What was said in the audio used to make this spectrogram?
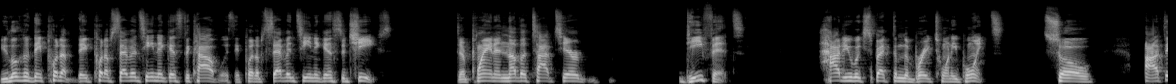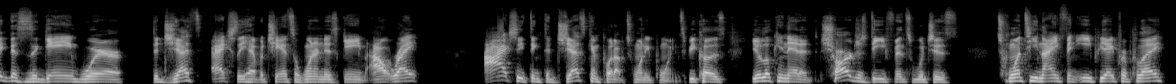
You look at they put up they put up 17 against the Cowboys. They put up 17 against the Chiefs. They're playing another top tier defense. How do you expect them to break 20 points? So I think this is a game where the Jets actually have a chance of winning this game outright. I actually think the Jets can put up 20 points because you're looking at a Chargers defense, which is 29th in EPA per play,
